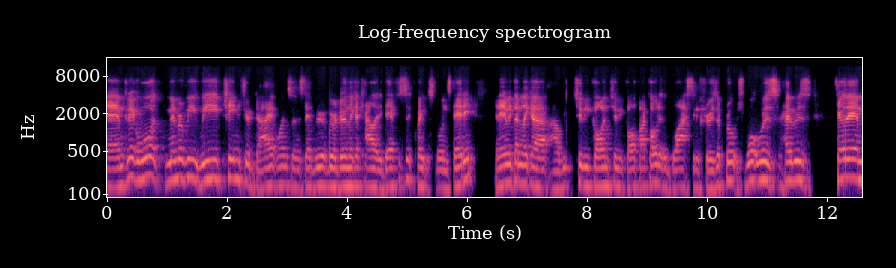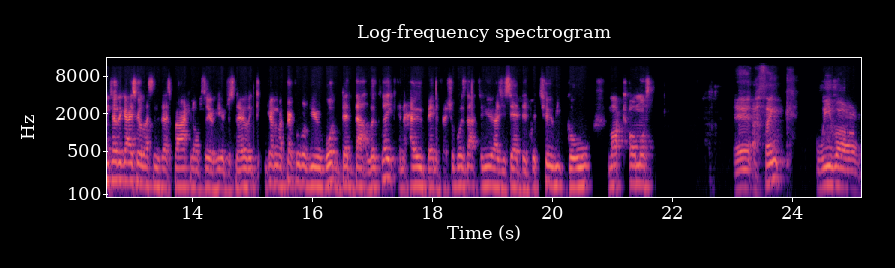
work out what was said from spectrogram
um, Gregor, what remember we we changed your diet once. And instead, we were, we were doing like a calorie deficit, quite slow and steady. And then we done like a, a week, two week on, two week off. I called it the blast and cruise approach. What was how was tell them, tell the guys who are listening to this back and obviously are here just now, like give them a quick overview. What did that look like and how beneficial was that to you? As you said, the, the two week goal mark almost. Uh, I think we were,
